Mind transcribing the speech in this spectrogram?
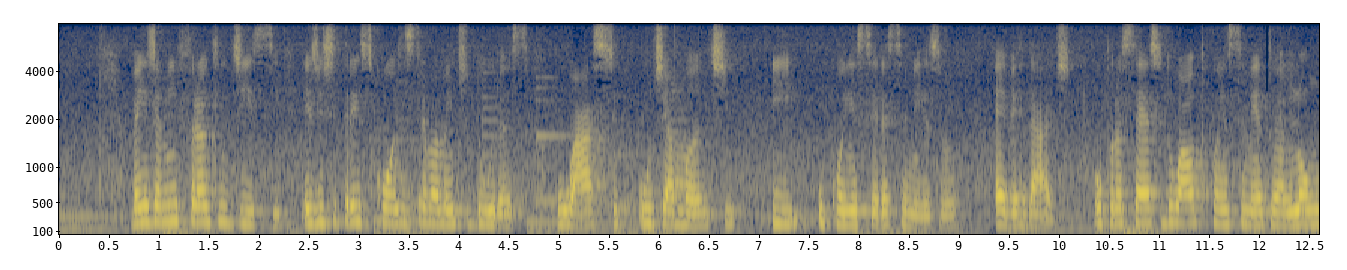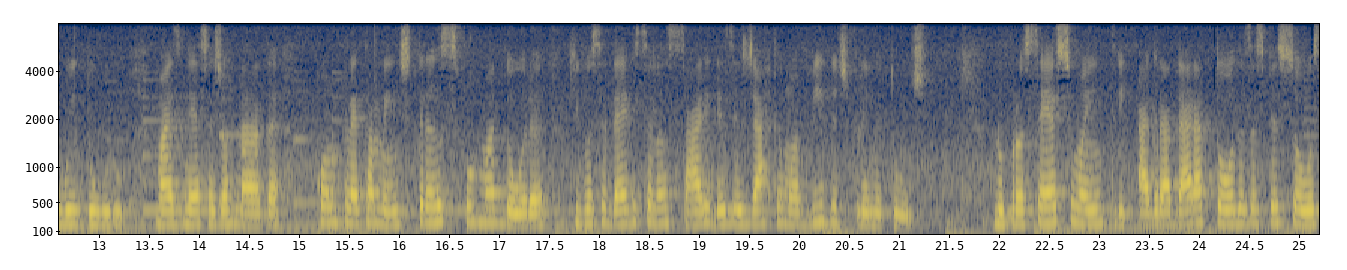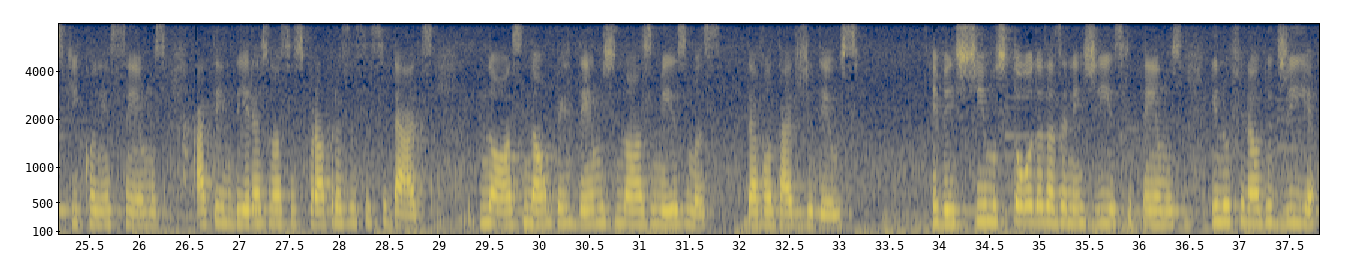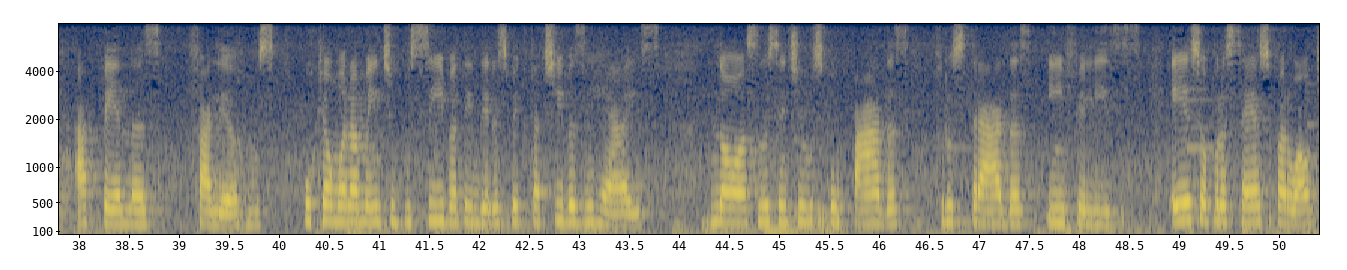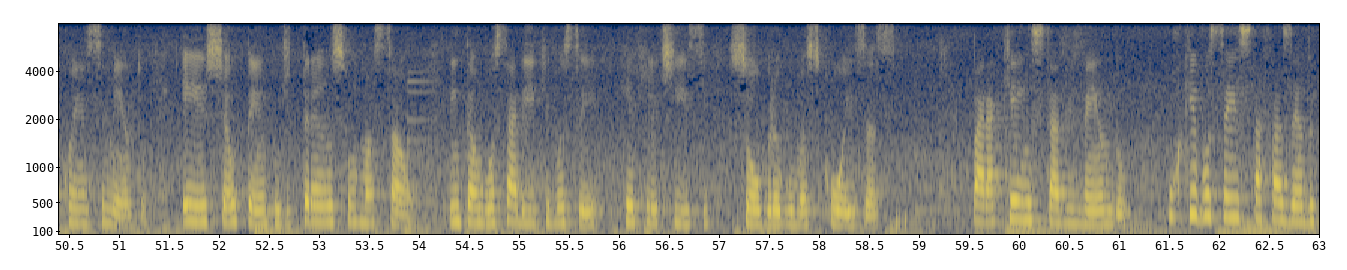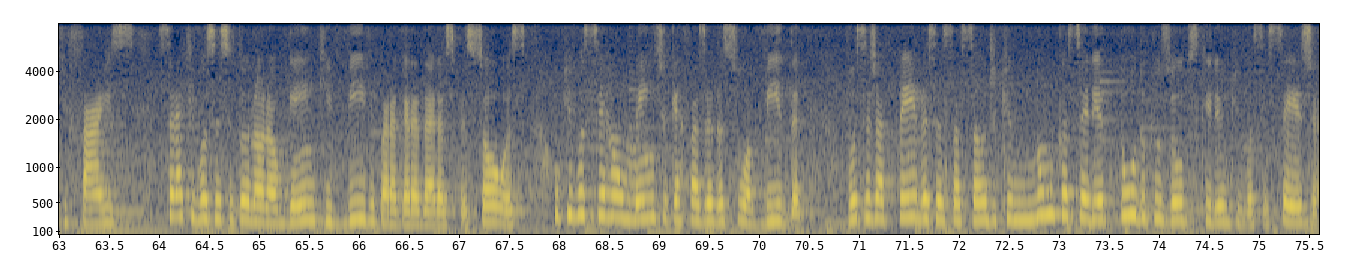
Benjamin Franklin disse: existem três coisas extremamente duras: o aço, o diamante e o conhecer a si mesmo. É verdade. O processo do autoconhecimento é longo e duro, mas nessa jornada completamente transformadora que você deve se lançar e desejar ter uma vida de plenitude. No processo entre agradar a todas as pessoas que conhecemos, atender às nossas próprias necessidades, nós não perdemos nós mesmas da vontade de Deus. Investimos todas as energias que temos e no final do dia apenas falhamos, porque é humanamente impossível atender expectativas irreais nós nos sentimos culpadas, frustradas e infelizes. Esse é o processo para o autoconhecimento. Este é o tempo de transformação. Então gostaria que você refletisse sobre algumas coisas. Para quem está vivendo? Por que você está fazendo o que faz? Será que você se tornou alguém que vive para agradar as pessoas? O que você realmente quer fazer da sua vida? Você já teve a sensação de que nunca seria tudo que os outros queriam que você seja?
